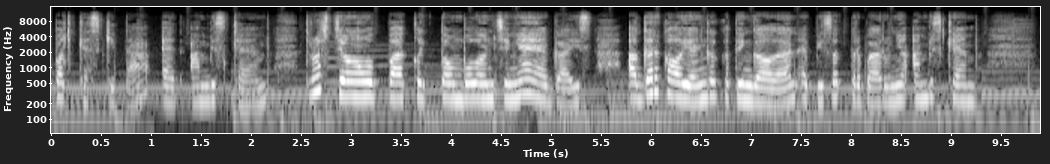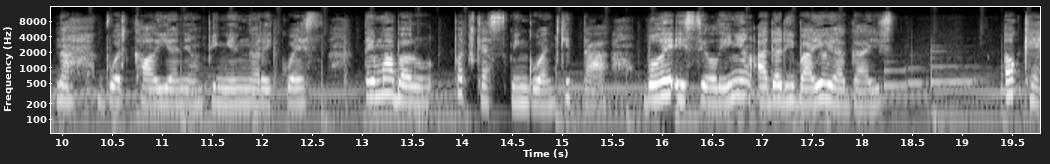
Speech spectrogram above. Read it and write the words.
podcast kita at ambis camp. Terus jangan lupa klik tombol loncengnya ya guys, agar kalian gak ketinggalan episode terbarunya ambis camp. Nah, buat kalian yang pingin nge-request tema baru podcast mingguan kita, boleh isi link yang ada di bio ya guys. Oke,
